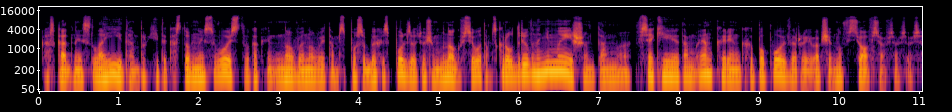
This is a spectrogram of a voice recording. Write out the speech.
каскадные слои, там, про какие-то кастомные свойства, как новые-новые там способы их использовать. В общем, много всего. Там scroll-driven animation, там э, всякие там энкеринг, поповеры, вообще, ну, все, все, все, все, все.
